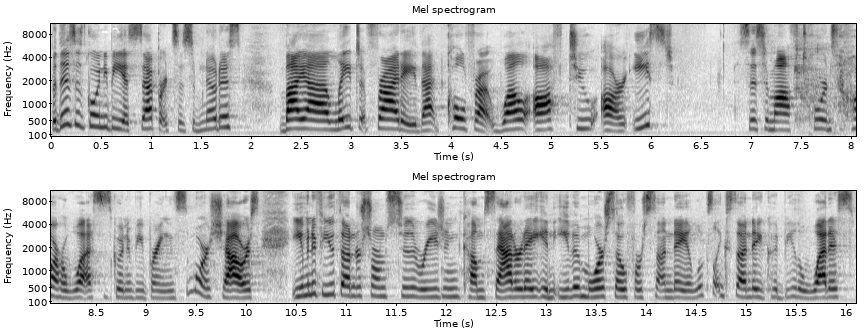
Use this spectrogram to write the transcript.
But this is going to be a separate system. Notice by uh, late Friday, that cold front well off to our east. System off towards our west is going to be bringing some more showers. Even a few thunderstorms to the region come Saturday and even more so for Sunday. It looks like Sunday could be the wettest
